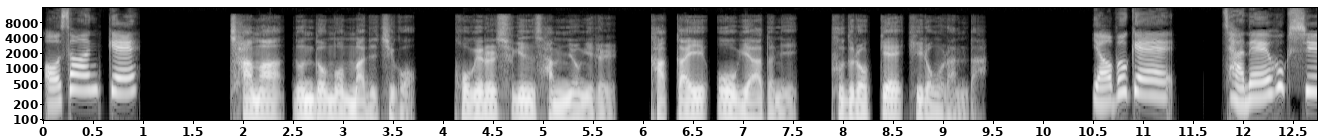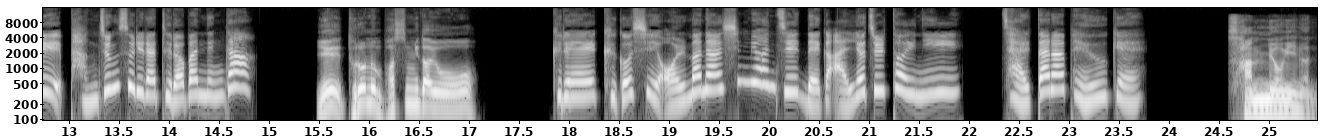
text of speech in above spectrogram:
어서 앉게. 차마 눈도 못 마주치고 고개를 숙인 삼룡이를 가까이 오게 하더니 부드럽게 기롱을 한다. 여보게, 자네 혹시 방중술이라 들어봤는가? 예, 들어는 봤습니다요. 그래, 그것이 얼마나 신묘한지 내가 알려줄 터이니 잘 따라 배우게. 삼룡이는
